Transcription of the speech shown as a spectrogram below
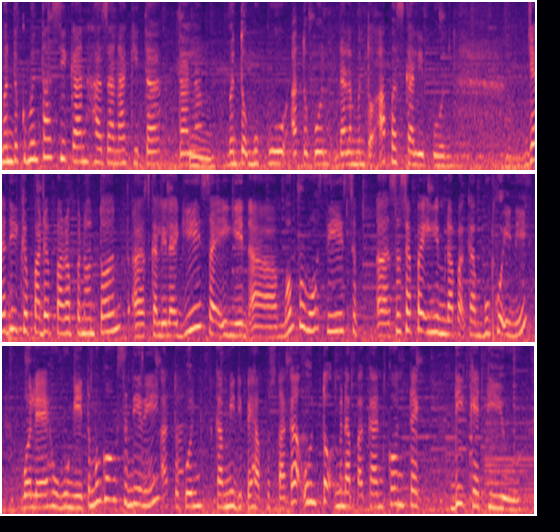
mendokumentasikan hazanah kita dalam hmm. bentuk buku ataupun dalam bentuk apa sekalipun. Jadi kepada para penonton uh, sekali lagi saya ingin uh, mempromosi uh, sesiapa yang ingin mendapatkan buku ini boleh hubungi Temenggung sendiri ataupun kami di pihak pustaka untuk mendapatkan kontak DKTU.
